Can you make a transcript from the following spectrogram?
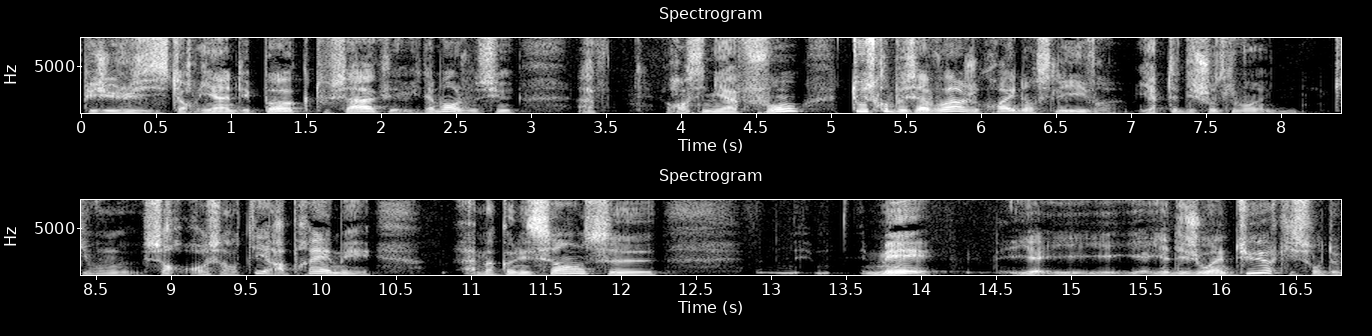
puis j'ai lu les historiens de l'époque, tout ça, évidemment, je me suis renseigné à fond. Tout ce qu'on peut savoir, je crois, est dans ce livre. Il y a peut-être des choses qui vont qui vont ressortir après, mais à ma connaissance. euh, mais il y, y a des jointures qui sont de,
